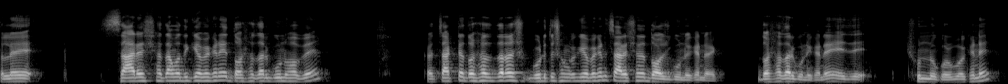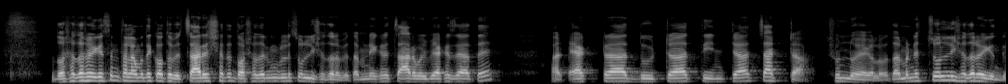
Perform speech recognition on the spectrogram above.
তাহলে চারের সাথে আমাদের কি হবে এখানে? দশ হাজার গুণ হবে। কারণ চারটে দশ হাজার দ্বারা গঠিত সংখ্যা কি হবে এখানে? চারের সাথে দশ গুণ এখানে। দশ হাজার গুণ এখানে, এই যে শূন্য করব এখানে। দশ হাজার হয়ে গেছেন তাহলে আমাদের কত হবে? চারের সাথে দশ হাজার গুণ করলে চল্লিশ হাজার হবে। তার মানে এখানে চার বসবে এক জায়গাতে আর একটা, দুইটা, তিনটা, চারটা শূন্য হয়ে গেল। তার মানে চল্লিশ হাজার হয়ে কিন্তু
